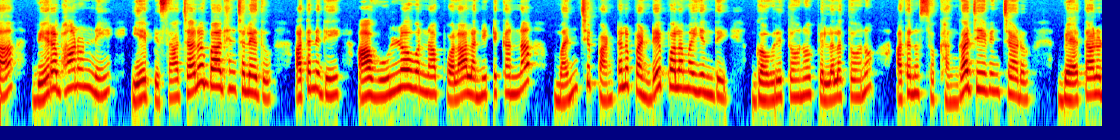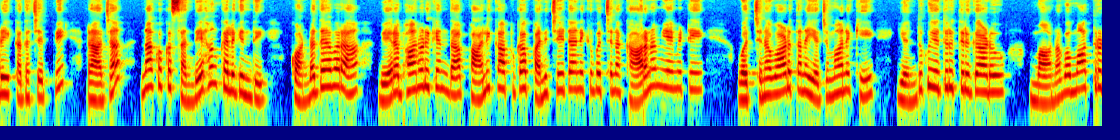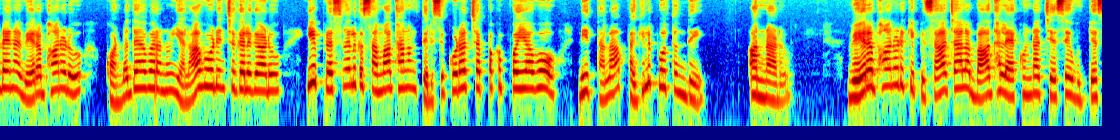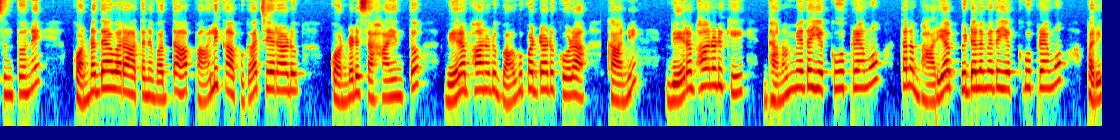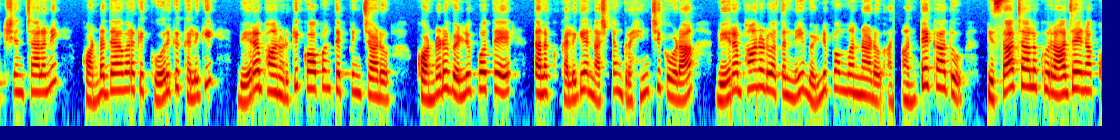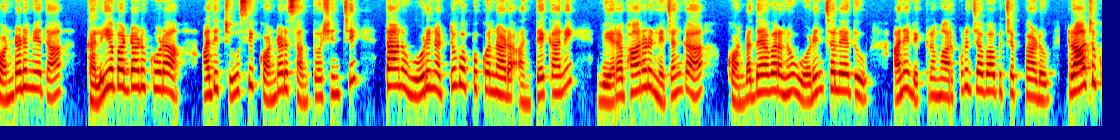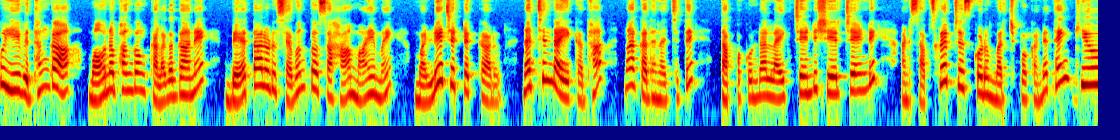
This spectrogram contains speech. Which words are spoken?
వీరభానుణ్ణి ఏ పిశాచాలు బాధించలేదు. అతనిది ఆ ఊళ్ళో ఉన్న పొలాలన్నిటికన్నా మంచి పంటలు పండే పొలమయ్యింది. గౌరితోనూ పిల్లలతోనూ అతను సుఖంగా జీవించాడు. బేతాళుడి కథ చెప్పి రాజా నాకొక సందేహం కలిగింది. కొండదేవర వీరభానుడి కింద పాలికాపుగా పనిచేయటానికి వచ్చిన కారణం ఏమిటి? వచ్చినవాడు తన యజమానికి ఎందుకు ఎదురు తిరిగాడు? మానవమాత్రుడైన వీరభానుడు కొండదేవరను ఎలా ఓడించగలిగాడు? ఈ ప్రశ్నలకు సమాధానం తెలిసి కూడా చెప్పకపోయావో నీ తల పగిలిపోతుంది అన్నాడు. వీరభానుడికి పిశాచాల బాధ లేకుండా చేసే ఉద్దేశంతోనే కొండదేవర అతని వద్ద పాలికాపుగా చేరాడు. కొండడి సహాయంతో వీరభానుడు బాగుపడ్డాడు కూడా. కానీ వీరభానుడికి ధనం మీద ఎక్కువ ప్రేమో తన భార్యా బిడ్డల మీద ఎక్కువ ప్రేమో పరీక్షించాలని కొండదేవరకి కోరిక కలిగి వీరభానుడికి కోపం తెప్పించాడు. కొండడు వెళ్ళిపోతే తనకు కలిగే నష్టం గ్రహించి కూడా వీరభానుడు అతన్ని వెళ్ళిపోమ్మన్నాడు. అంతేకాదు పిశాచాలకు రాజైన కొండడి మీద కలియబడ్డాడు కూడా. అది చూసి కొండడు సంతోషించి తాను ఓడినట్టు ఒప్పుకున్నాడు. అంతేకాని వీరభానుడు నిజంగా కొండదేవరను ఓడించలేదు అని విక్రమార్కుడు జవాబు చెప్పాడు. రాజుకు ఈ విధంగా మౌనభంగం కలగగానే బేతాళుడు శవంతో సహా మాయమై మళ్ళీ చెట్టెక్కాడు. నచ్చిందా ఈ కథ? నా కథ నచ్చితే తప్పకుండా లైక్ చేయండి షేర్ చేయండి అండ్ సబ్స్క్రైబ్ చేసుకోవడం మర్చిపోకండి. Thank you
